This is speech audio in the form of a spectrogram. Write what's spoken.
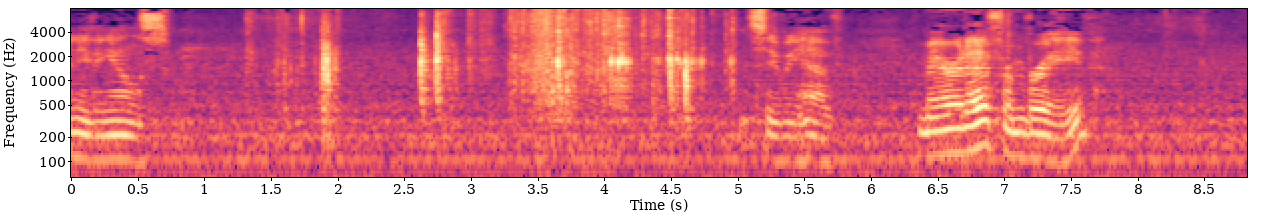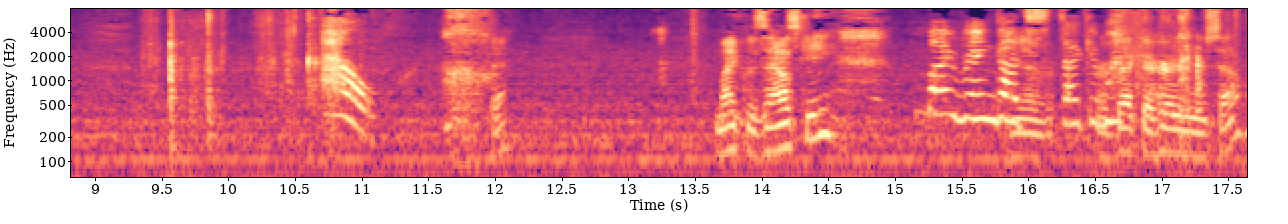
anything else. Let's see, we have Merida from Brave. Ow! Okay. Mike Wazowski. My ring got You know, stuck in my. Rebecca hurting herself.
